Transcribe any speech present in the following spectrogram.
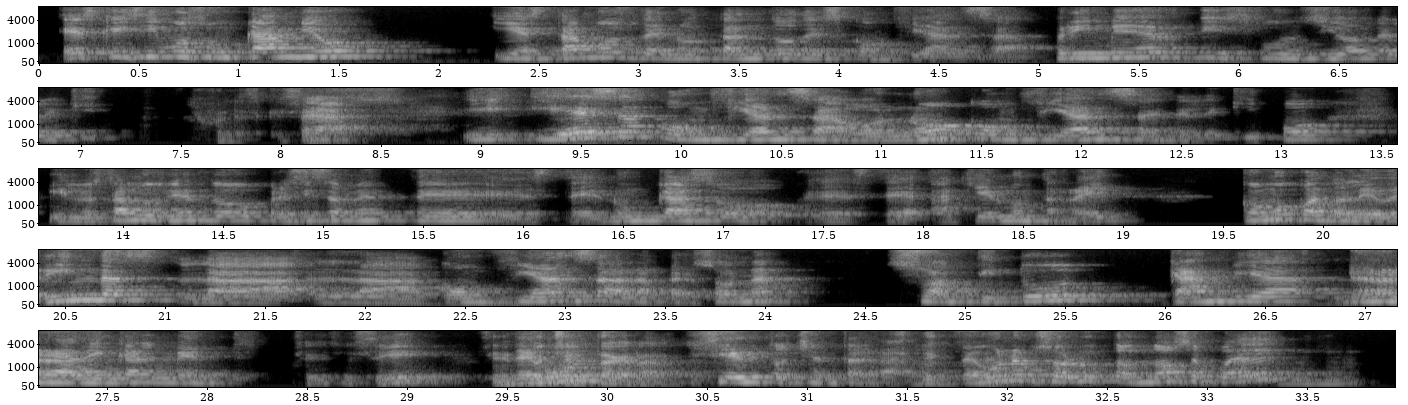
es que hicimos un cambio y estamos denotando desconfianza. Primer disfunción del equipo. o sea, y, esa confianza o no confianza en el equipo, y lo estamos viendo precisamente este, en un caso este, aquí en Monterrey, como cuando le brindas la, la confianza a la persona, su actitud cambia radicalmente. Sí, sí, sí. 180 grados. 180 grados. De un absoluto no se puede,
